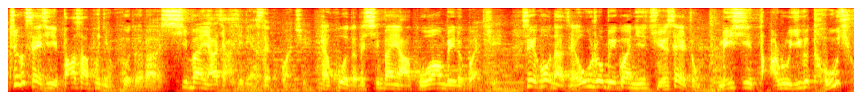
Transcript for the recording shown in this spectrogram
这个赛季，巴萨不仅获得了西班牙甲级联赛的冠军，还获得了西班牙国王杯的冠军。最后呢，在欧洲杯冠军决赛中，梅西打入一个头球，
